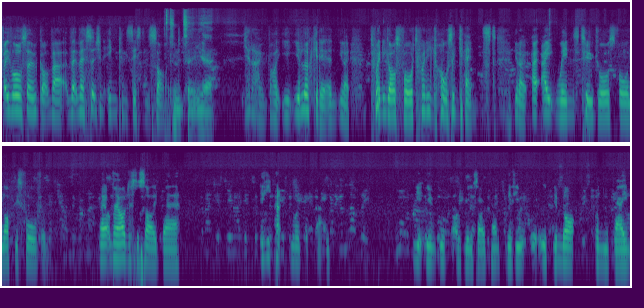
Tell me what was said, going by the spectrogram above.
they've also got that they're, they're such an inconsistent side yeah. You know, like you, you look at it and you know, twenty goals for, twenty goals against. You know, eight wins, two draws, four losses for them. They are, they are just a side where if you catch them you, you, you've got a really solid chance. If you if you're not on your game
